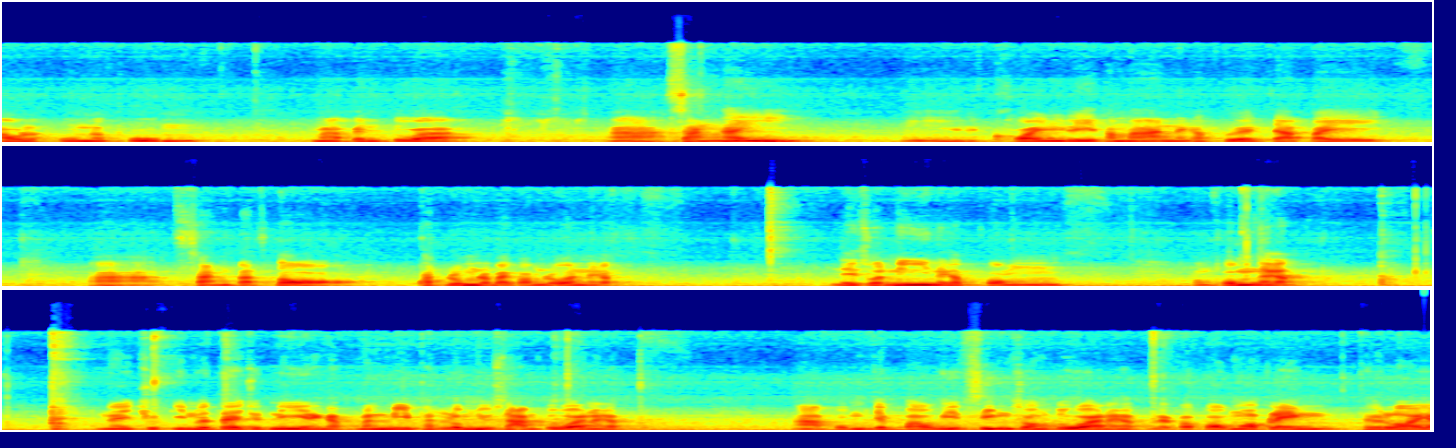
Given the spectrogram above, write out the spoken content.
เอาอุณหภูมิมาเป็นตัวสั่งให้นี่คอยรีเลย์ทำงานนะครับ เพื่อจะไปสั่งตัดต่อพัดลมระบายความร้อนนะครับ ในส่วนนี้นะครับของของผมนะครับ ในชุดอินเวอร์เตอร์ชุดนี้นะครับ มันมีพัดลมอยู่ 3 ตัวนะครับอ่าผมจะเป่าฮีทซิงค์สองตัวนะครับ แล้วก็เป่าหม้อแปลงเทอร์ลอย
